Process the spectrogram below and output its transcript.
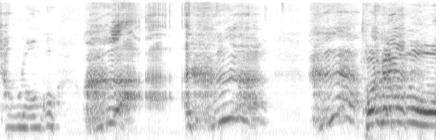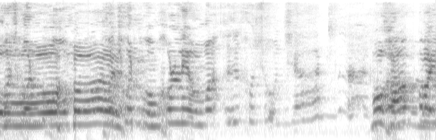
ชาวหลงกูเฮือเฮือเฮือ ชนกันโอ้เขาชนผมเขาโหชนผมเขาเร็วมากเออเขาชนฉันพวกเขาต่อย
